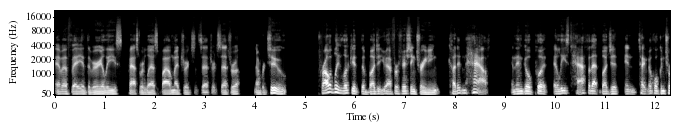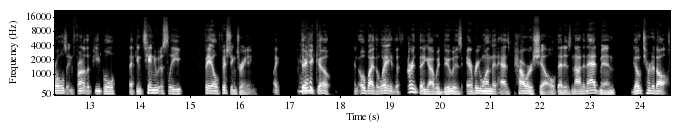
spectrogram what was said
MFA at the very least, passwordless, biometrics, et cetera, et cetera. Number two, probably look at the budget you have for phishing training, cut it in half, and then go put at least half of that budget in technical controls in front of the people that continuously fail phishing training. Like, there you go. And oh, by the way, the third thing I would do is everyone that has PowerShell that is not an admin, go turn it off.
